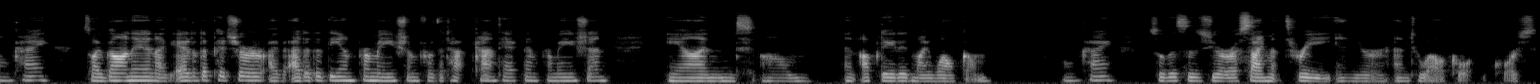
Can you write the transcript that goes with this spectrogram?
Okay, so I've gone in, I've added a picture, I've edited the information for the contact information, and um, and updated my welcome. Okay, so this is your assignment three in your N2L co course.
